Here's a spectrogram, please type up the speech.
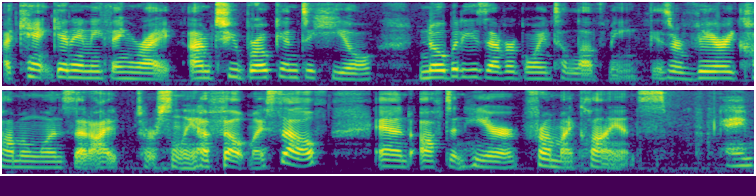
I can't get anything right. I'm too broken to heal. Nobody's ever going to love me. These are very common ones that I personally have felt myself and often hear from my clients. Okay.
